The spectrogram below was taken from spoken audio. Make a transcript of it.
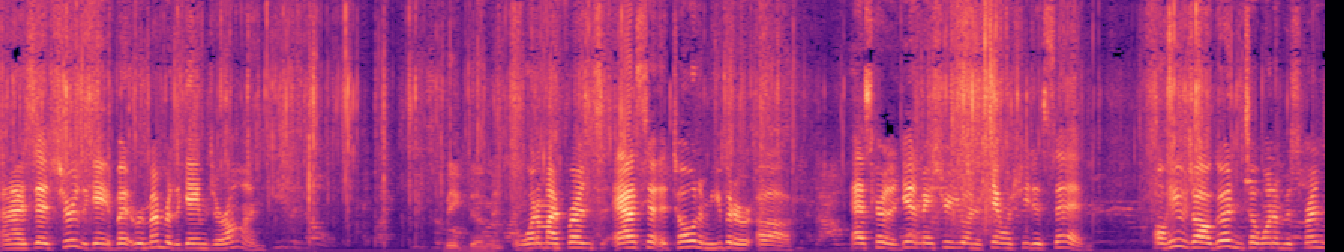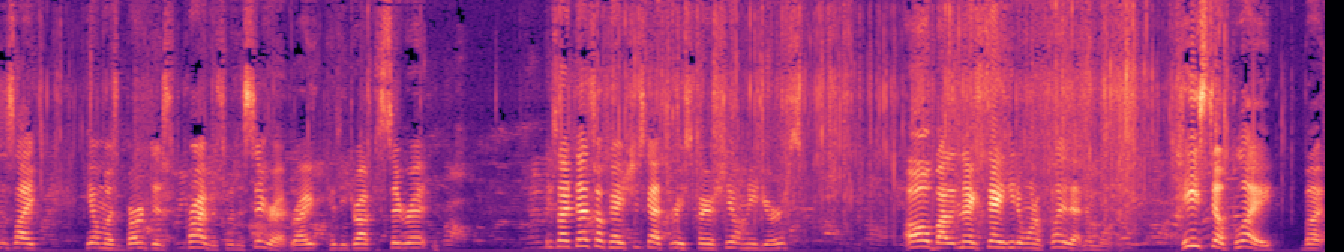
And I said, sure, the game, but remember the games are on. Big dummy. One of my friends asked, told him, you better uh ask her again. Make sure you understand what she just said. Oh, he was all good until one of his friends is like, he almost burnt his privates with a cigarette, right? Because he dropped a cigarette. He's like, that's okay. She's got three spares. She don't need yours. Oh, by the next day, he didn't want to play that no more. He still played, but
